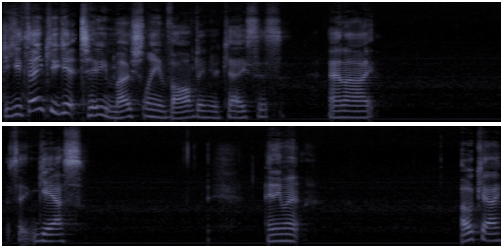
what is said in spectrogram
Do you think you get too emotionally involved in your cases? And I said, Yes. And he went, Okay.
